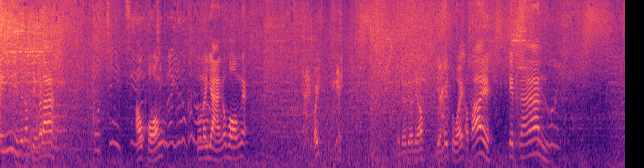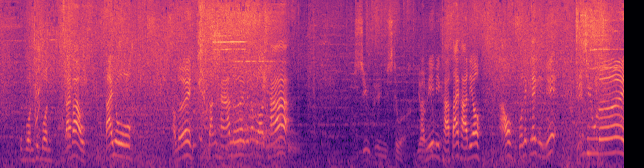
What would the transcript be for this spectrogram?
นี่ไม่ต้องเสียเวลา เอาของตัวละอย่างก็พร้อมเนี่ยเฮ้ยเดี๋ยวเดี๋ยวเดี๋ยวเดี๋ยวไม่สวยเอาไป เก็บงานขึ้นบนขึ้นบนตายเปล่าตายอยู่ เอาเลย สังหารเลยไม่ต้องรอช้าทางนี้มีขาซ้ายขาเดียว เอาตัวเล็กๆอย่างนี้ ชิวเลย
